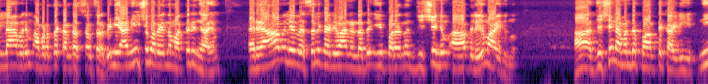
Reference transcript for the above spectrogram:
എല്ലാവരും അവിടുത്തെ കണ്ടസ്റ്റൻസ് പിന്നെ അനീഷ് പറയുന്ന മറ്റൊരു ന്യായം രാവിലെ വെസൽ കഴിവാനുള്ളത് ഈ പറയുന്ന ജിഷിനും ആദിലയും ആയിരുന്നു. ആ ജിഷൻ അവന്റെ പാർട്ട് കഴുകി. നീ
